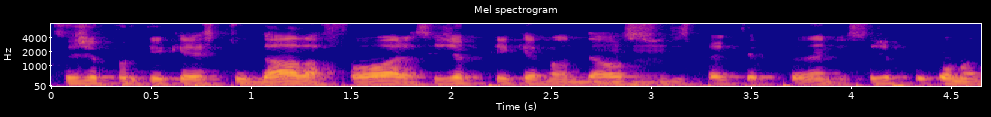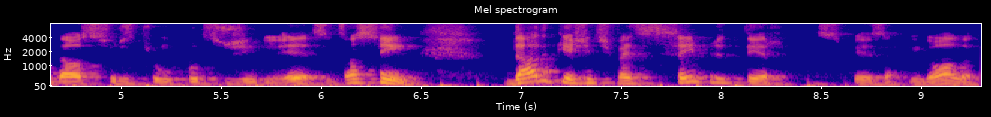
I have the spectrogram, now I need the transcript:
seja porque quer estudar lá fora, seja porque quer mandar uhum. os filhos para intercâmbio, seja porque quer mandar os filhos para um curso de inglês. Então, assim, dado que a gente vai sempre ter despesa em dólar,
